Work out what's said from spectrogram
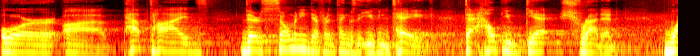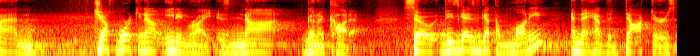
or uh, peptides. There's so many different things that you can take to help you get shredded when just working out and eating right is not gonna cut it. So these guys have got the money and they have the doctors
